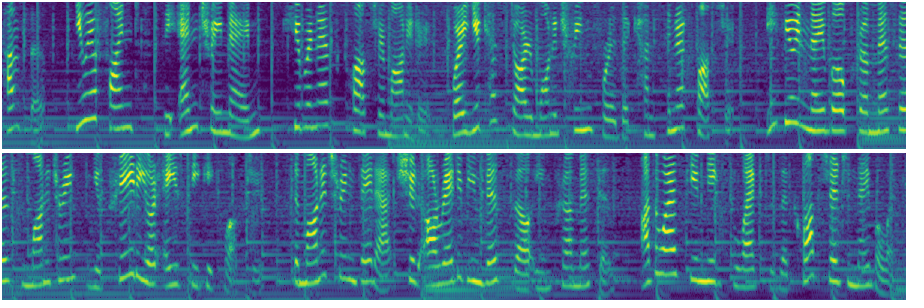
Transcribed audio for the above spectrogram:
console, you will find the entry name Kubernetes Cluster Monitor, where you can start monitoring for the container cluster. If you enable Prometheus monitoring, you create your ACK cluster. The monitoring data should already be visible in Prometheus. Otherwise, you need to select the cluster to enable it.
